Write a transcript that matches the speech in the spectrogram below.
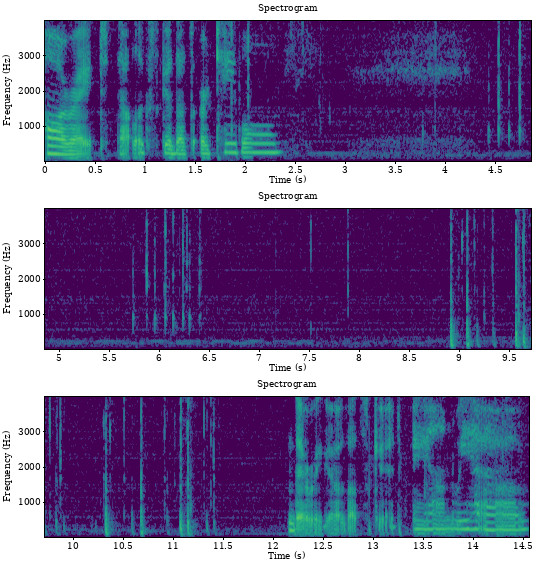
Alright, that looks good. That's our table. There we go, that's good. And we have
